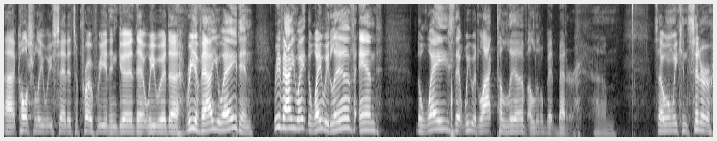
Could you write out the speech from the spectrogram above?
uh, culturally we've said it's appropriate and good that we would uh, reevaluate and reevaluate the way we live and the ways that we would like to live a little bit better. So when we consider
